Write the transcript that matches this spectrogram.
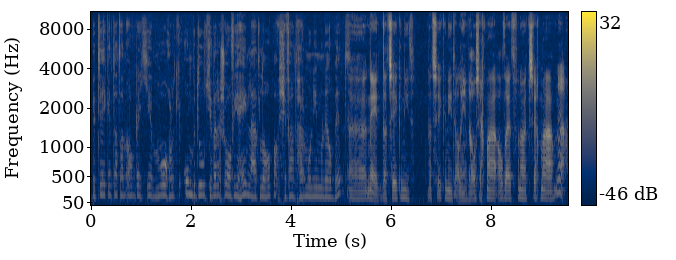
Betekent dat dan ook dat je mogelijk onbedoeld je wel eens over je heen laat lopen als je van het harmoniemodel bent? nee, dat zeker niet. Dat zeker niet. Alleen wel zeg maar altijd vanuit zeg maar, nou ja,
